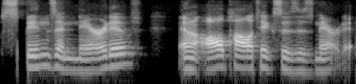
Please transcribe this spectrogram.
spins a narrative, and all politics is is narrative.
